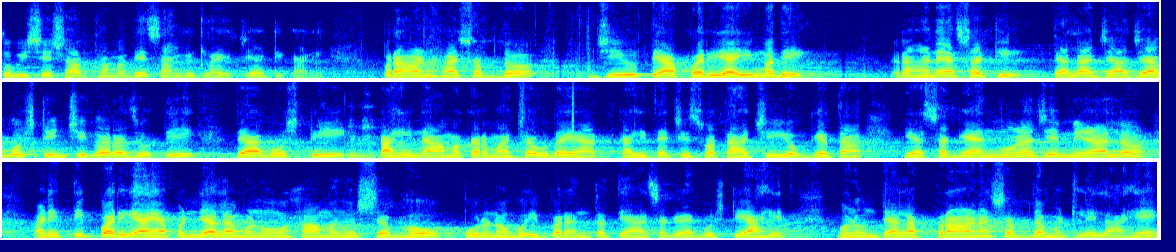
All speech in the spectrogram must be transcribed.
तो विशेषार्थामध्ये सांगितला आहे या ठिकाणी. प्राण हा शब्द जीव त्या पर्यायीमध्ये राहण्यासाठी त्याला ज्या ज्या गोष्टींची गरज होती त्या गोष्टी काही नामकर्माच्या उदयात काही त्याची स्वतःची योग्यता या सगळ्यांमुळं जे मिळालं आणि ती पर्याय आपण ज्याला म्हणू हा मनुष्यभाव पूर्ण होईपर्यंत त्या सगळ्या गोष्टी आहेत. म्हणून त्याला प्राण शब्द म्हटलेला आहे.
